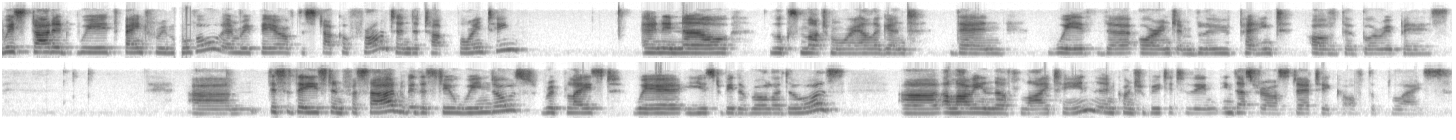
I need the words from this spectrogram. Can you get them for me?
we started with paint removal and repair of the stucco front and the tuck pointing. And in now looks much more elegant than with the orange and blue paint of the bow repairs. Um, this is the eastern facade with the steel windows replaced where used to be the roller doors uh, allowing enough light in and contributed to the industrial aesthetic of the place.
